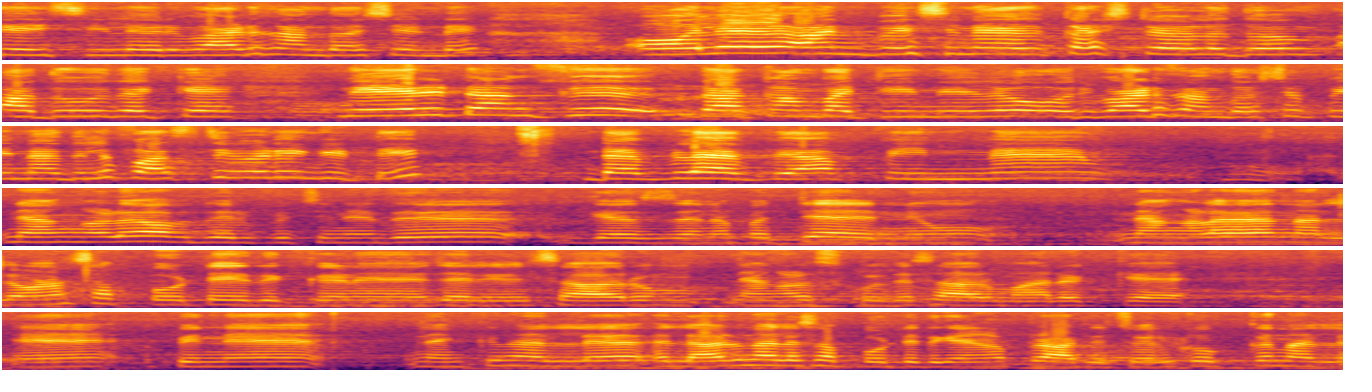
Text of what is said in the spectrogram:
ജയിച്ചതിൽ ഒരുപാട് സന്തോഷമുണ്ട്. ഓലെ അനുഭവിക്കുന്ന കഷ്ടമുള്ളതും അതും ഇതൊക്കെ നേരിട്ട് ഞങ്ങൾക്ക് ഇതാക്കാൻ പറ്റിയതിൽ ഒരുപാട് സന്തോഷം. പിന്നെ അതിൽ ഫസ്റ്റ് ഇവിടെയും കിട്ടി. ഡബിൾ പിന്നെ ഞങ്ങൾ അവതരിപ്പിച്ചത് ഗസനെ പറ്റിയായിരുന്നു. ഞങ്ങളെ നല്ലോണം സപ്പോർട്ട് ചെയ്തിരിക്കണ് ജലീൽ സാറും ഞങ്ങളെ സ്കൂളിലെ സാറുമാരൊക്കെ. പിന്നെ ഞങ്ങൾക്ക് നല്ല എല്ലാവരും നല്ല സപ്പോർട്ട് ചെയ്തിരിക്കുക ഞങ്ങൾ പ്രാർത്ഥിച്ചവർക്കൊക്കെ നല്ല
